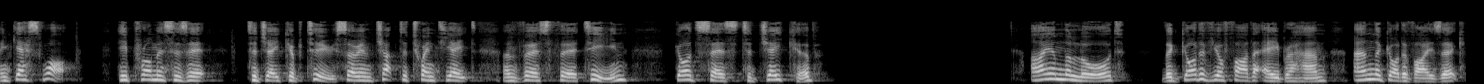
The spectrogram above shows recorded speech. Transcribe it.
And guess what? He promises it to Jacob too. So in chapter 28 and verse 13, God says to Jacob, I am the Lord, the God of your father Abraham and the God of Isaac.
